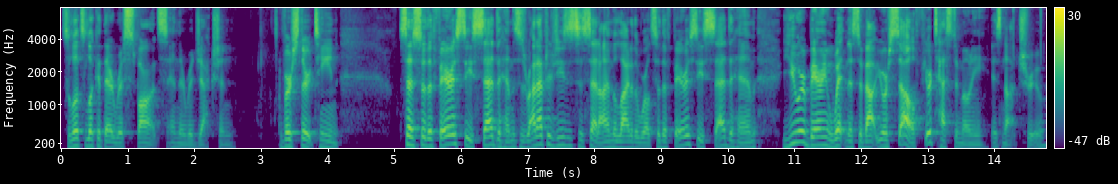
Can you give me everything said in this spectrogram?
So let's look at their response and their rejection. Verse 13 says So the Pharisees said to him, this is right after Jesus has said, I am the light of the world. So the Pharisees said to him, You are bearing witness about yourself. Your testimony is not true.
